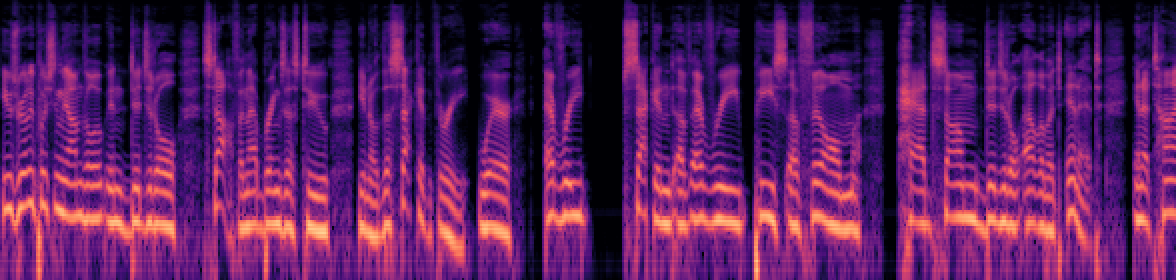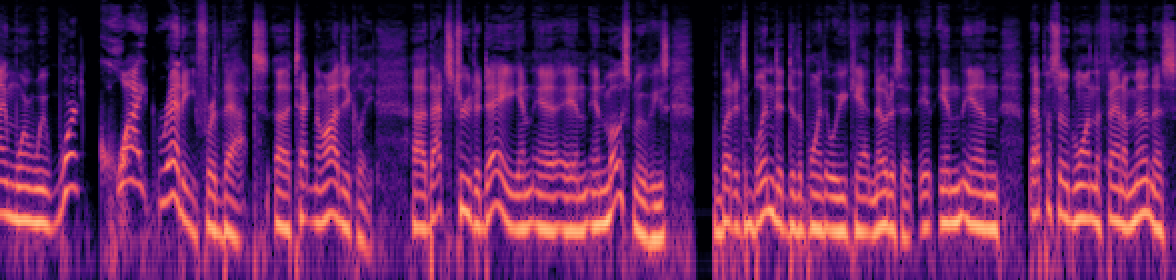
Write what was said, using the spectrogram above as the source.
he was really pushing the envelope in digital stuff, and that brings us to you know the second three, where every second of every piece of film had some digital element in it in a time when we weren't quite ready for that uh, technologically. Uh, that's true today in, in in most movies. But it's blended to the point that where you can't notice it. it in in episode one, The Phantom Menace,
